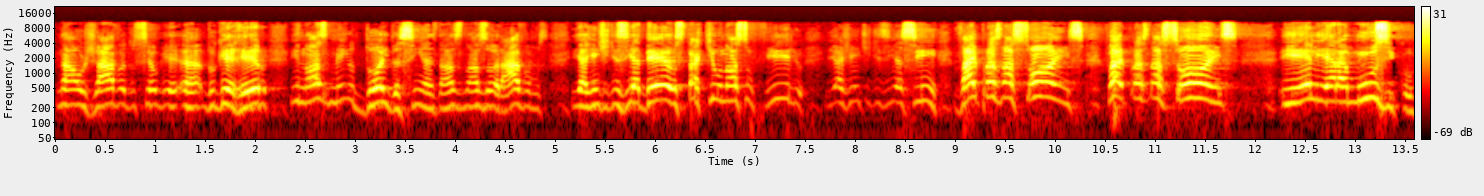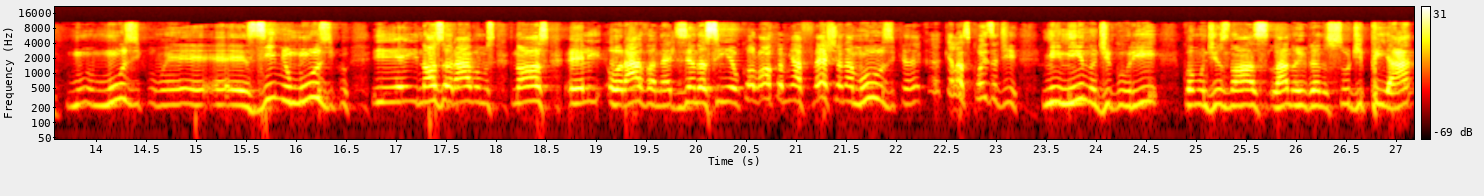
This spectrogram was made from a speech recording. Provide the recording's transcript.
na aljava do, seu, ah, do guerreiro. E nós, meio doidos, assim, nós, nós orávamos e a gente dizia: Deus, está aqui o nosso filho. E a gente dizia assim: vai para as nações, vai para as nações e ele era músico, músico, é, é, exímio músico, e, nós orávamos, nós, ele orava, né, dizendo assim, eu coloco a minha flecha na música, aquelas coisas de menino, de guri, como diz nós lá no Rio Grande do Sul, de piá,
